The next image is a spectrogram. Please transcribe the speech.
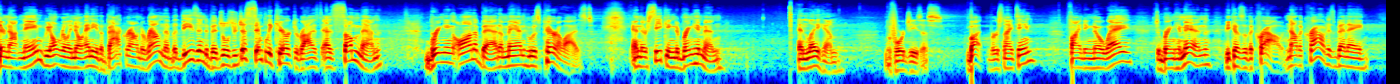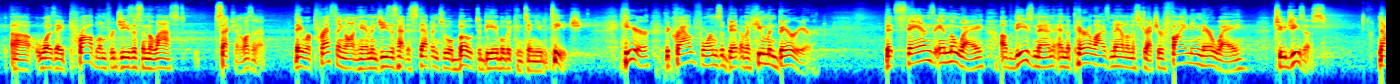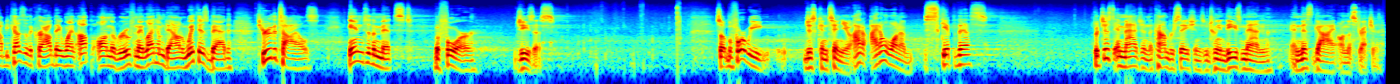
They're not named. We don't really know any of the background around them, but these individuals are just simply characterized as some men bringing on a bed a man who is paralyzed. And they're seeking to bring him in and lay him before Jesus. But, verse 19, finding no way to bring him in because of the crowd. Now, the crowd has been a, uh, was a problem for Jesus in the last section, wasn't it? They were pressing on him, and Jesus had to step into a boat to be able to continue to teach. Here, the crowd forms a bit of a human barrier that stands in the way of these men and the paralyzed man on the stretcher finding their way to Jesus. Now, because of the crowd, they went up on the roof and they let him down with his bed through the tiles into the midst before Jesus. So, before we just continue, I don't, I don't want to skip this but just imagine the conversations between these men and this guy on the stretcher.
